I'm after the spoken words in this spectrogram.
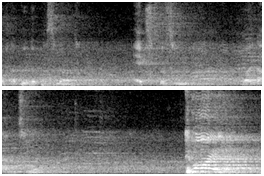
auf der Bühne passiert. Exklusiv, heute Abend hier. Coil!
